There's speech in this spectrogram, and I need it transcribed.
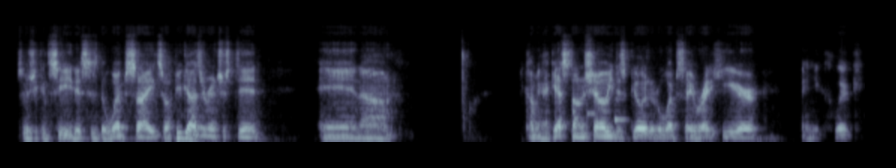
So as you can see, this is the website. So if you guys are interested in um, becoming a guest on the show, you just go to the website right here and you click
